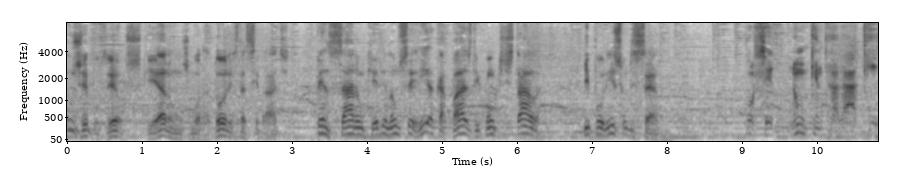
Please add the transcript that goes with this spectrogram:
Os jebuseus, que eram os moradores da cidade, pensaram que ele não seria capaz de conquistá-la e por isso disseram: Você nunca entrará aqui.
